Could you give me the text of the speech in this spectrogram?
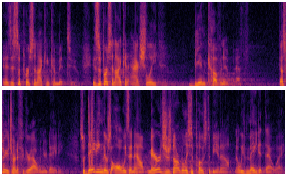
And is this a person I can commit to? Is this a person I can actually be in covenant with. That's what you're trying to figure out when you're dating. So, dating, there's always an out. Marriage, there's not really supposed to be an out. Now, we've made it that way.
